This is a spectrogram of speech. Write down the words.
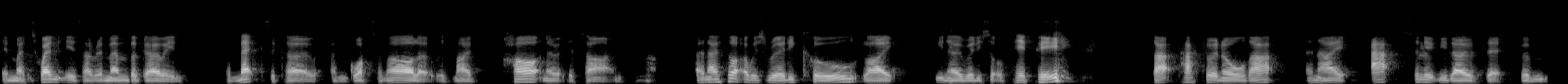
in my 20s, I remember going to Mexico and Guatemala with my partner at the time. And I thought I was really cool, like, you know, really sort of hippie, backpacker and all that. And I absolutely loathed it from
